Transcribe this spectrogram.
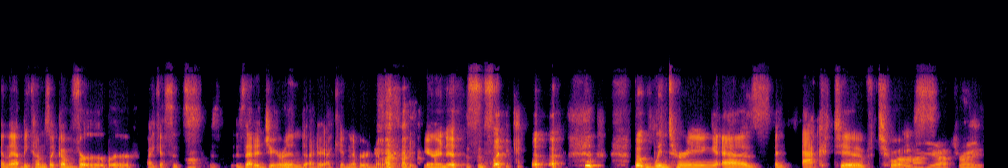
and that becomes like a verb or i guess it's huh? is, is, that a gerund? I, I can never know what a gerund is. It's like but wintering as an active ah, choice. uh, yeah that's right.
